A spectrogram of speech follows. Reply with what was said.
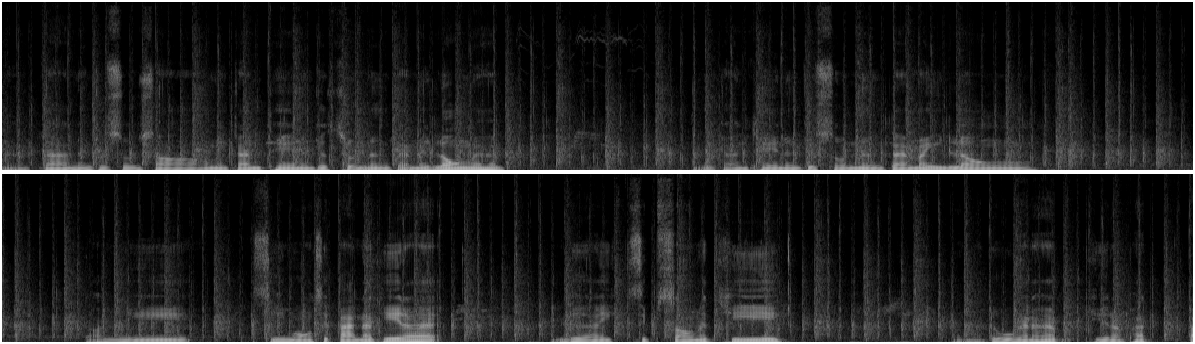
แนวต้าน1.02 มีการเท 1.01 แต่ไม่ลงนะครับ มีการเท 1.01 แต่ไม่ลง ตอนนี้4โมง18 นาทีนะฮะ เหลืออีก 12 นาที มาดูกันนะครับพีรพัฒน์ไป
